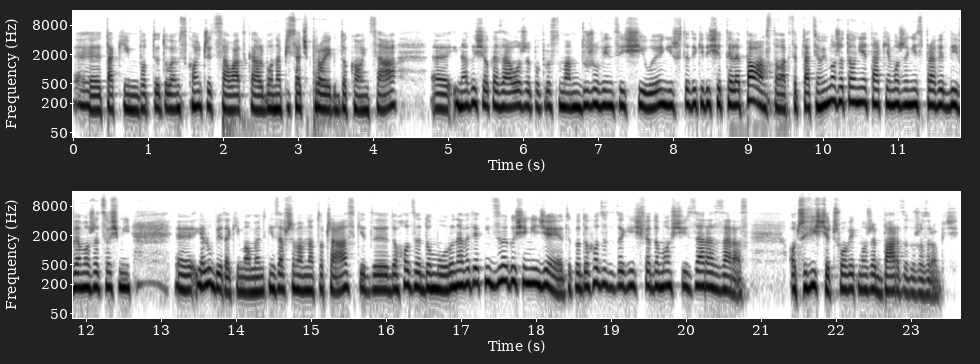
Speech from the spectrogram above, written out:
e, takim pod tytułem skończyć sałatkę albo napisać projekt do końca I nagle się okazało, że po prostu mam dużo więcej siły niż wtedy, kiedy się telepałam z tą akceptacją. I może to nie takie, może niesprawiedliwe, może coś mi. E, ja lubię taki moment, nie zawsze mam na to czas, kiedy dochodzę do muru, nawet jak nic złego się nie dzieje, tylko dochodzę do takiej świadomości zaraz, zaraz. Oczywiście człowiek może bardzo dużo zrobić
